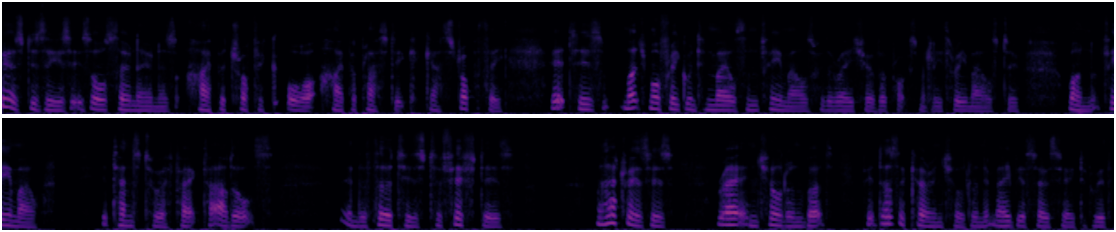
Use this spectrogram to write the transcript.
Menetrier's disease is also known as hypertrophic or hyperplastic gastropathy. It is much more frequent in males than females with a ratio of approximately 3 males to 1 female. It tends to affect adults in the 30s to 50s. Menetriers is rare in children, but if it does occur in children, it may be associated with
